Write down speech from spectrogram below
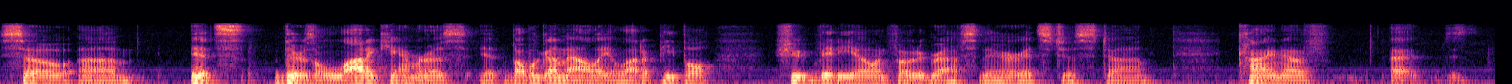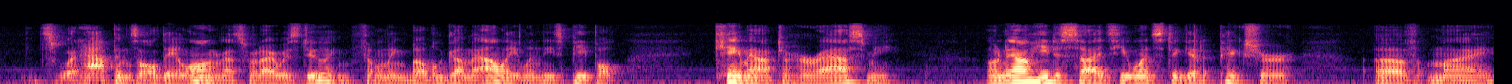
So um, it's there's a lot of cameras at Bubblegum Alley. A lot of people shoot video and photographs there. It's just uh, kind of uh, it's what happens all day long. That's what I was doing, filming Bubblegum Alley when these people came out to harass me. Oh, now he decides he wants to get a picture of my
